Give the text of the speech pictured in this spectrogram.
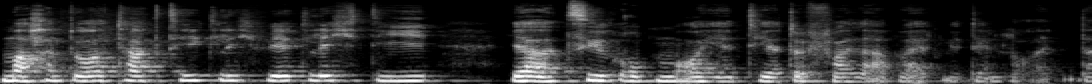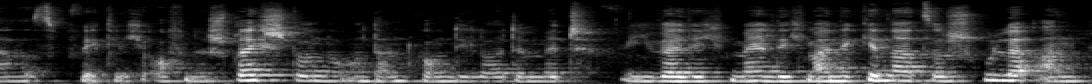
machen dort tagtäglich wirklich die ja, zielgruppenorientierte Fallarbeit mit den Leuten. Da ist wirklich offene Sprechstunde und dann kommen die Leute mit, wie werde ich, melde ich meine Kinder zur Schule an,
